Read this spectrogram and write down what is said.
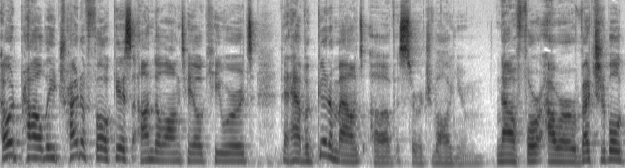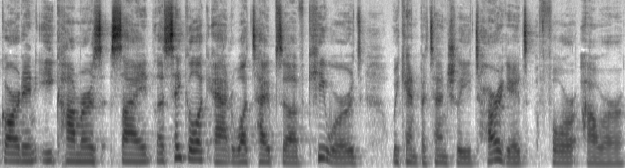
I would probably try to focus on the long tail keywords that have a good amount of search volume. Now for our vegetable garden e-commerce site, let's take a look at what types of keywords we can potentially target for our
